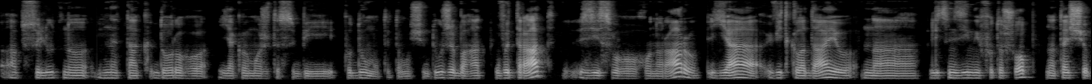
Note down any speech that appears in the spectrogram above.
абсолютно не так дорого, як ви можете собі подумати, тому що дуже багато витрат зі свого гонорару я відкладаю на ліцензійний фотошоп, на те, щоб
